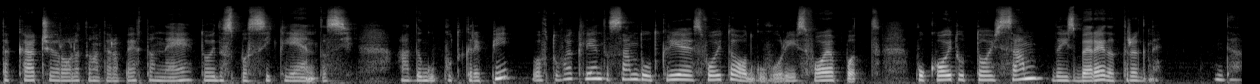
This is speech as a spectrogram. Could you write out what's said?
Така че ролята на терапевта не е той да спаси клиента си, а да го подкрепи в това клиента сам да открие своите отговори и своя път, по който той сам да избере да тръгне. Да,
